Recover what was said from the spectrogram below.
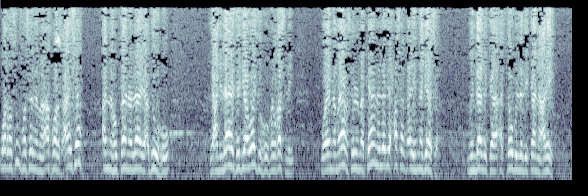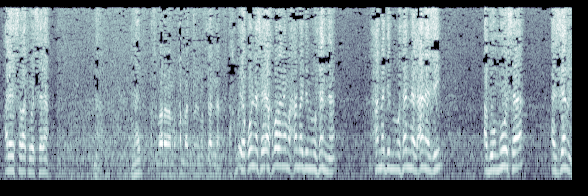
والرسول صلى الله عليه وسلم أخبرت عائشة أنه كان لا يعدوه يعني لا يتجاوزه في الغسل وإنما يغسل المكان الذي حصلت عليه النجاسة من ذلك الثوب الذي كان عليه عليه الصلاة والسلام. نعم. أخبرنا محمد بن المثنى. يقول أخبرنا محمد بن المثنى محمد بن المثنى العنزي أبو موسى الزمن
